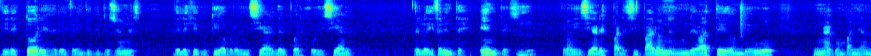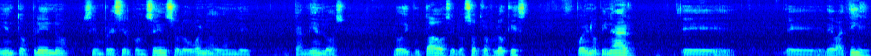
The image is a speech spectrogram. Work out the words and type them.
directores de las diferentes instituciones, del Ejecutivo Provincial, del Poder Judicial, de los diferentes entes provinciales participaron en un debate donde hubo un acompañamiento pleno, siempre es el consenso, lo bueno de donde también los, los diputados de los otros bloques pueden opinar, eh, eh, debatir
